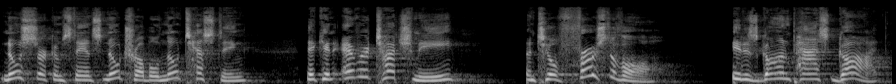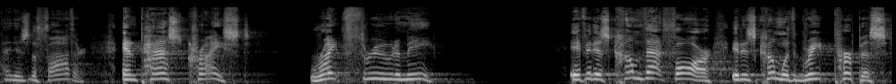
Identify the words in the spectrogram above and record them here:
no circumstance, no trouble, no testing that can ever touch me until, first of all, it has gone past God, that is the Father, and past Christ, right through to me. If it has come that far, it has come with great purpose,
